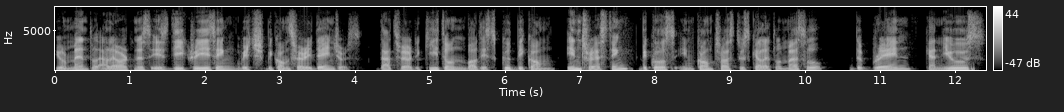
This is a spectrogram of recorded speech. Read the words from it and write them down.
your mental alertness is decreasing, which becomes very dangerous. That's where the ketone bodies could become interesting because, in contrast to skeletal muscle, the brain can use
